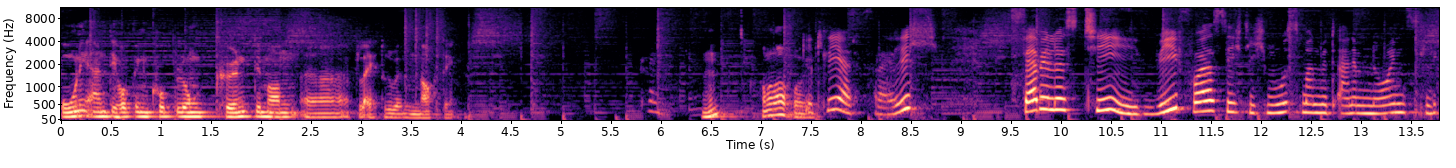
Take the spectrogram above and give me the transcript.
Ohne Anti-Hopping-Kupplung könnte man äh, vielleicht darüber nachdenken. Okay. Mhm. Haben wir noch eine Frage? Geklärt, freilich. Fabulous T. Wie vorsichtig muss man mit einem neuen Slick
